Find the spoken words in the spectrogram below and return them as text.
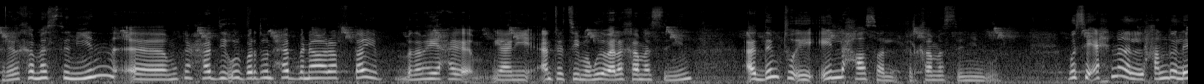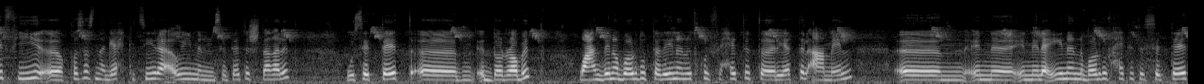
خلال خمس سنين آه ممكن حد يقول برضو نحب نعرف طيب ما دام هي حاجة يعني انت موجودة بقالها خمس سنين قدمتوا إيه؟ إيه اللي حصل في الخمس سنين دول؟ بصي إحنا الحمد لله في آه، قصص نجاح كتيرة قوي من ستات اشتغلت وستات اتدربت وعندنا برضو ابتدينا ندخل في حتة ريادة الأعمال ان إن لقينا إن برضو في حتة الستات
